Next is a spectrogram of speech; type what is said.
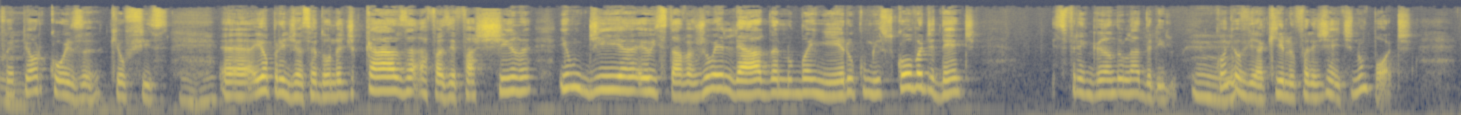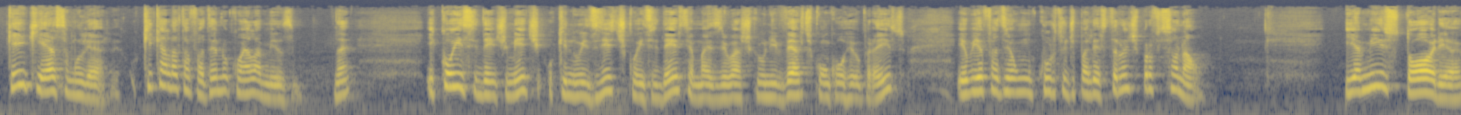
Foi a pior coisa que eu fiz. Eh, eu aprendi a ser dona de casa, a fazer faxina, e um dia eu estava ajoelhada no banheiro com uma escova de dente, esfregando o ladrilho. Quando eu vi aquilo, eu falei, gente, não pode. Quem que é essa mulher? O que, que ela está fazendo com ela mesma? Né? E coincidentemente, o que não existe coincidência, mas eu acho que o universo concorreu para isso, eu ia fazer um curso de palestrante profissional. E a minha história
